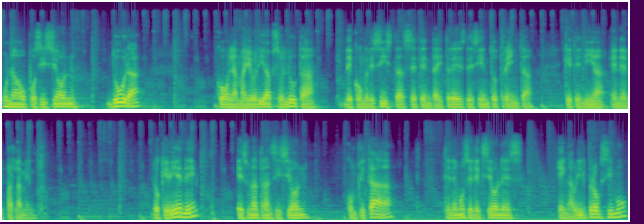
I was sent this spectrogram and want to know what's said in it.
una oposición dura con la mayoría absoluta de congresistas, 73 de 130 que tenía en el Parlamento. Lo que viene es una transición complicada. Tenemos elecciones en abril próximo.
